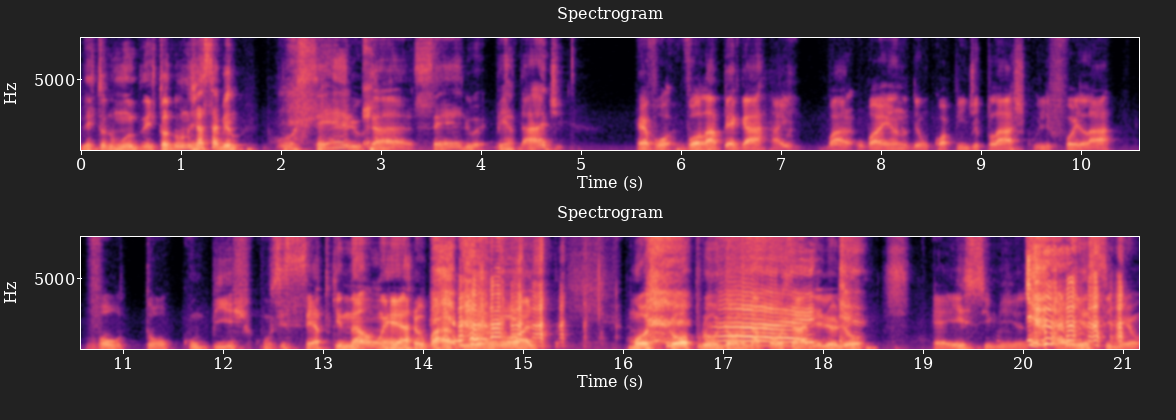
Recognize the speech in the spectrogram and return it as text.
Daí todo mundo, e todo mundo já sabendo. Pô, sério, cara? Sério? É verdade? É, vou, vou lá pegar. Aí o baiano deu um copinho de plástico, ele foi lá, voltou com o bicho, com esse inseto que não era o barbeiro, lógico. Mostrou pro dono da pousada, ele olhou. É esse mesmo, é esse meu.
